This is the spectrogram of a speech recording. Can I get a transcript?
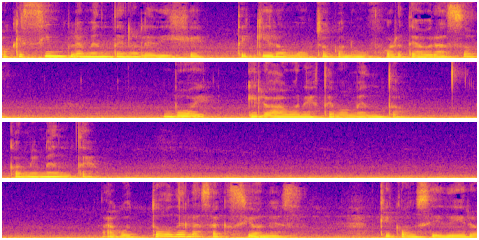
o que simplemente no le dije te quiero mucho con un fuerte abrazo, voy y lo hago en este momento con mi mente. Hago todas las acciones que considero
